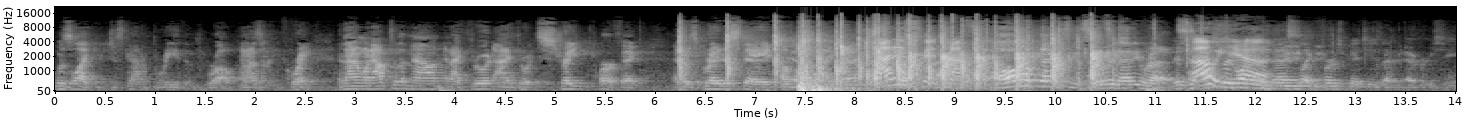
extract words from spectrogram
was like, you just got to breathe and throw. And I was like, great. And then I went out to the mound and I threw it, and I threw it straight perfect. And it was the greatest day of my life. That is fantastic. All thanks to the Cincinnati Reds. This is Oh, yeah. one of the best like first pitches I've ever seen.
